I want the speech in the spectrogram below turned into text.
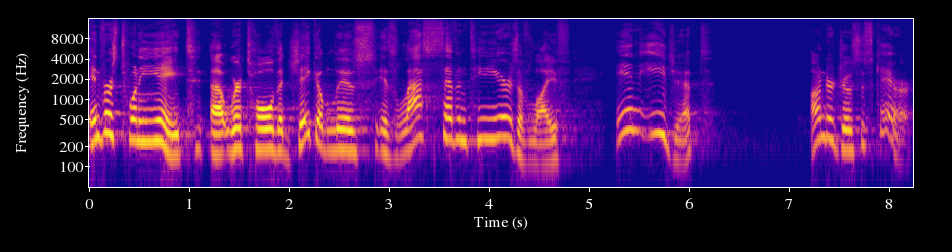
In verse 28, uh, we're told that Jacob lives his last 17 years of life in Egypt under Joseph's care,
